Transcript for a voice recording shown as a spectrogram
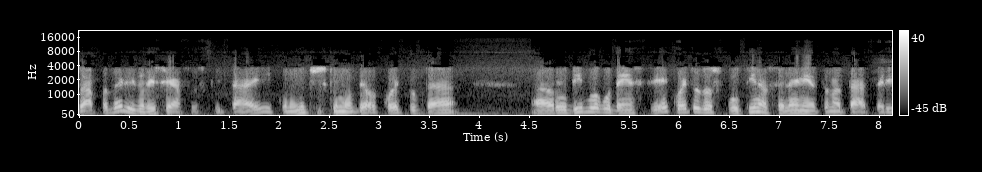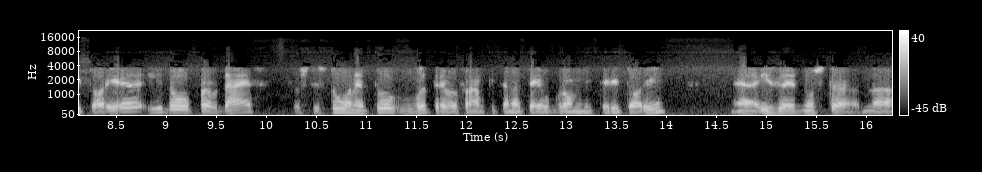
Запада или дори сега с Китай, економически модел, който да роди благоденствие, което да сплоти населението на тази територия и да оправдае съществуването вътре в рамките на тези огромни територии и заедността на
